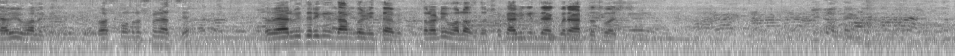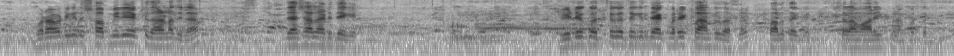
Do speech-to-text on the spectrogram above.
গাভি ভালো কিন্তু। দশ পনেরো শোনাচ্ছে তবে এর ভিতরে কিন্তু দাম করে নিতে হবে। তলাটি ভালো আছে দর্শক গাভি কিন্তু একবারে আট দশ বয়স মোটামুটি কিন্তু সব মিলিয়ে একটু ধারণা দিলাম। দেশালহাটি থেকে ভিডিও করতে করতে কিন্তু একবারে ক্লান্ত দর্শক ভালো থাকবেন। সালাম আলাইকুম রহমতুল্লাহ।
